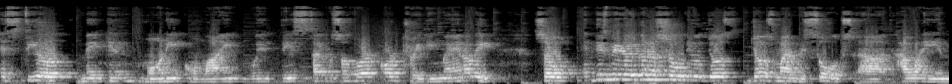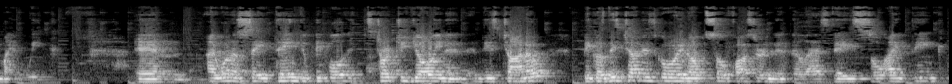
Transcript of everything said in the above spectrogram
it's still making money online with this type of software or trading manually. So in this video, I'm gonna show you just, just my results, uh, how I end my week. And I wanna say thank you people start to join in, in this channel because this channel is growing up so faster in the last days. So I think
